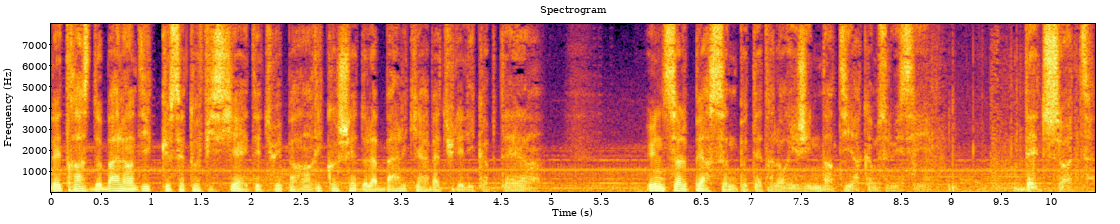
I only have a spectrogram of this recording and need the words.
Les traces de balles indiquent que cet officier a été tué par un ricochet de la balle qui a abattu l'hélicoptère. Une seule personne peut être à l'origine d'un tir comme celui-ci. Deadshot.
